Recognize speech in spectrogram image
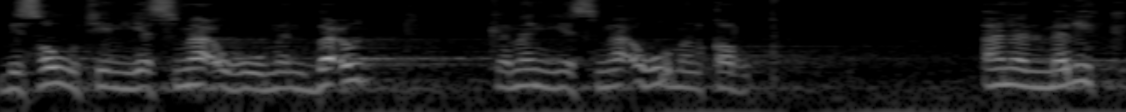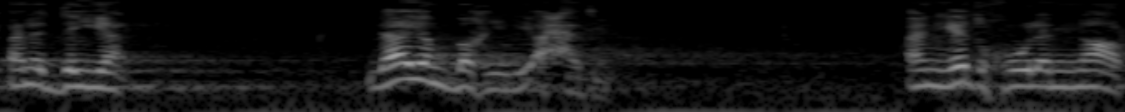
بصوت يسمعه من بعد كمن يسمعه من قرب. أنا الملك أنا الديان. لا ينبغي لأحد أن يدخل النار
